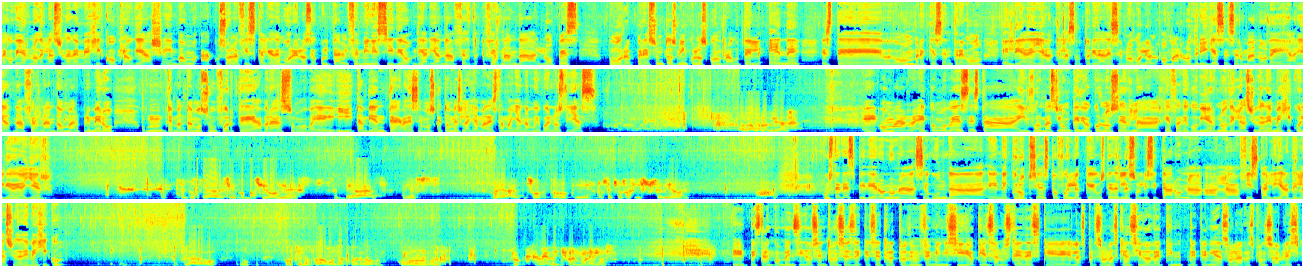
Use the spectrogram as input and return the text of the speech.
De gobierno de la Ciudad de México, Claudia Sheinbaum, acusó a la Fiscalía de Morelos de ocultar el feminicidio de Ariana Fernanda López por presuntos vínculos con Rautel N, este hombre que se entregó el día de ayer ante las autoridades en Nuevo León. Omar Rodríguez es hermano de Ariadna Fernanda. Omar, primero mm, te mandamos un fuerte abrazo eh, y también te agradecemos que tomes la llamada esta mañana. Muy buenos días. Hola, buenos días. Eh, Omar, eh, ¿cómo ves esta información que dio a conocer la jefa de gobierno de la Ciudad de México el día de ayer? Esa información es veraz, es real y sobre todo que los hechos así sucedieron. Ustedes pidieron una segunda eh, necropsia. ¿Esto fue lo que ustedes le solicitaron a, la Fiscalía de la Ciudad de México? Claro, porque no estábamos de acuerdo con había dicho en Morelos. Eh, ¿Están convencidos entonces de que se trató de un feminicidio? ¿Piensan ustedes que las personas que han sido detenidas son las responsables?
